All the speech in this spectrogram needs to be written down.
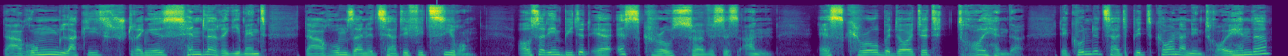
Darum Luckys strenges Händlerregiment, darum seine Zertifizierung. Außerdem bietet er Escrow Services an. Escrow bedeutet Treuhänder. Der Kunde zahlt Bitcoin an den Treuhänder,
